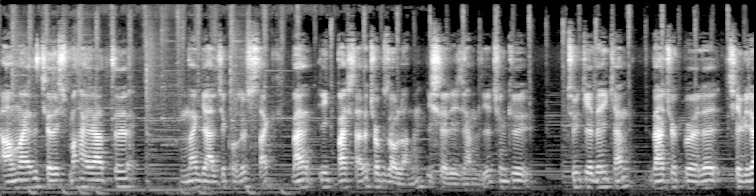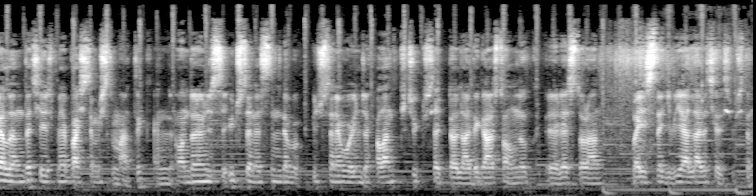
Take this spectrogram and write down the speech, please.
Almanya'da çalışma hayatına gelecek olursak ben ilk başlarda çok zorlandım iş arayacağım diye. Çünkü Türkiye'deyken daha çok böyle çeviri alanında çalışmaya başlamıştım artık. Hani ondan öncesi 3 senesinde 3 sene boyunca falan küçük sektörlerde garsonluk, e, restoran, barista gibi yerlerde çalışmıştım.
